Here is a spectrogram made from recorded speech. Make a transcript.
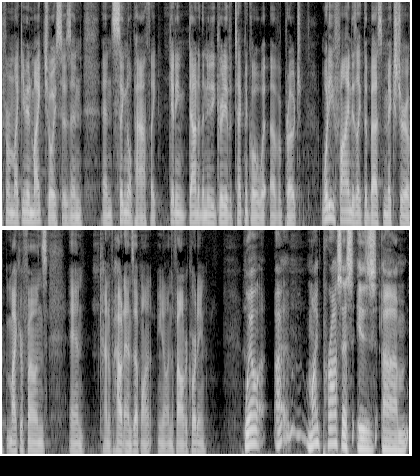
from like even mic choices and and signal path, like getting down to the nitty gritty of the technical w- of approach? what do you find is like the best mixture of microphones and kind of how it ends up on you know in the final recording? Well, uh, my process is um,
